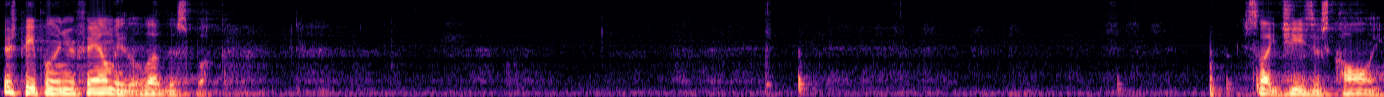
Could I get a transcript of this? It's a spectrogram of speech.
There's people in your family that love this book. It's like Jesus calling.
